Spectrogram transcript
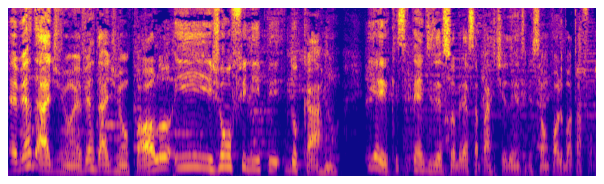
É verdade, João, é verdade, João Paulo. E João Felipe do Carmo. E aí, o que você tem a dizer sobre essa partida entre São Paulo e Botafogo?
